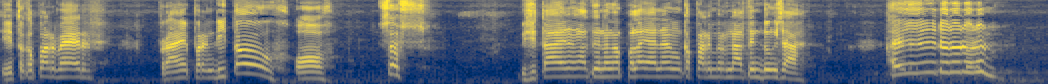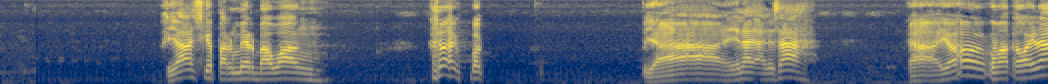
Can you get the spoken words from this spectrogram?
Ito kaparmer. Marami pa rin dito. Oh, sus. Bisitahin na natin ang palaya ng kaparmer natin dong isa. Ay, doon, doon, doon. Ayan, si kaparmer bawang. Pag yan, ayan na, ano sa? Ayo, kumakaway na.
